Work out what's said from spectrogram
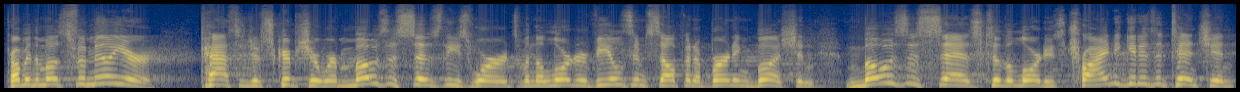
probably the most familiar passage of scripture where Moses says these words when the Lord reveals himself in a burning bush. And Moses says to the Lord who's trying to get his attention,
